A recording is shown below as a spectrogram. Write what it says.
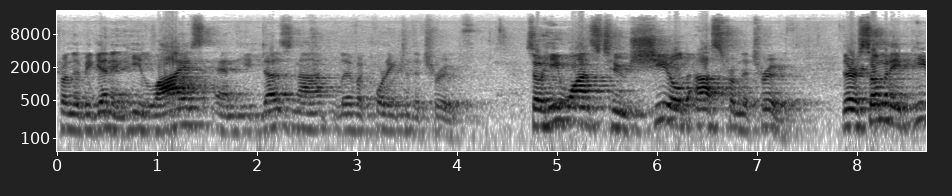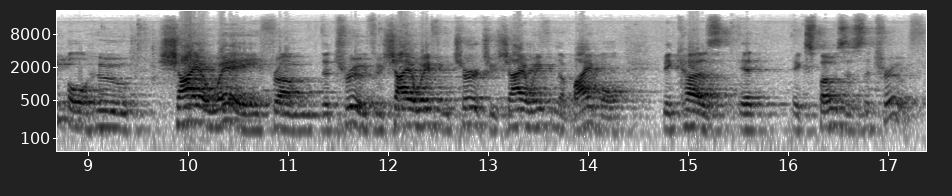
from the beginning. He lies and he does not live according to the truth. So he wants to shield us from the truth. There are so many people who shy away from the truth, who shy away from church, who shy away from the Bible because it exposes the truth.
